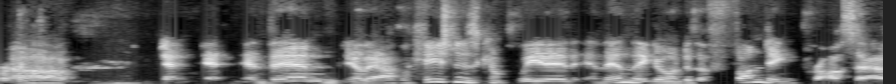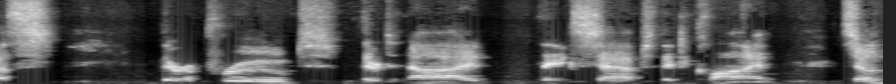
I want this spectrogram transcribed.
Right. Uh, and, and then you know the application is completed, and then they go into the funding process. They're approved, they're denied, they accept, they decline. So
